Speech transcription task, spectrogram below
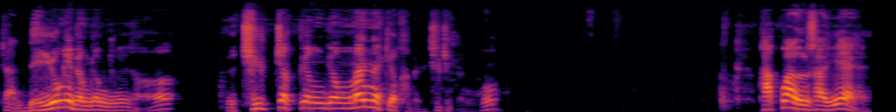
자 내용의 변경 중에서 이 질적 변경만 기억합니다. 질적 변경. 각과 을 사이에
